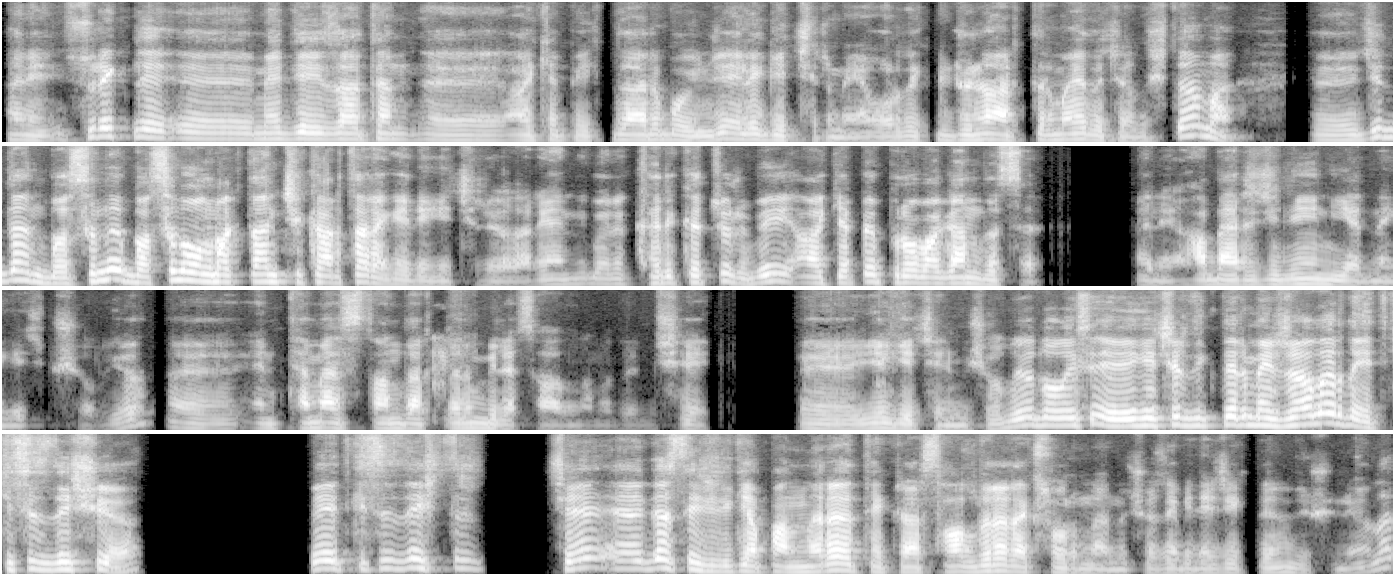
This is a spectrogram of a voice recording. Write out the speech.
Hani sürekli e, medyayı zaten e, AKP iktidarı boyunca ele geçirmeye, oradaki gücünü arttırmaya da çalıştı ama e, cidden basını basın olmaktan çıkartarak ele geçiriyorlar. Yani böyle karikatür bir AKP propagandası. Hani haberciliğin yerine geçmiş oluyor. E, en temel standartların bile sağlanamadığı bir şey ye geçirmiş oluyor. Dolayısıyla ele geçirdikleri mecralar da etkisizleşiyor. Ve etkisizleştirdikçe e, gazetecilik yapanlara tekrar saldırarak sorunlarını çözebileceklerini düşünüyorlar.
